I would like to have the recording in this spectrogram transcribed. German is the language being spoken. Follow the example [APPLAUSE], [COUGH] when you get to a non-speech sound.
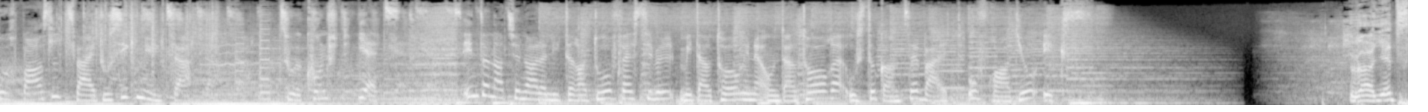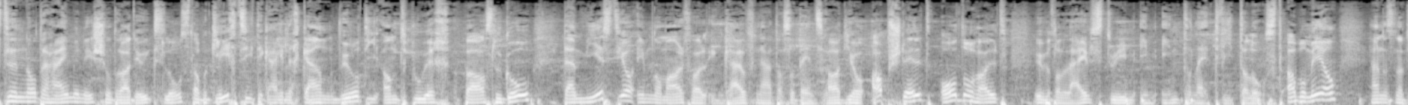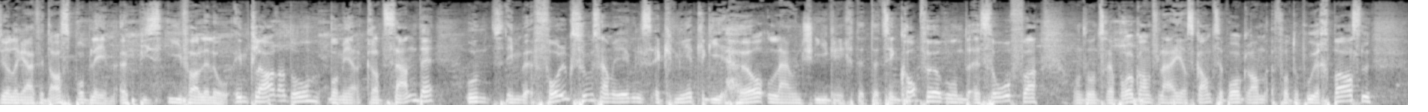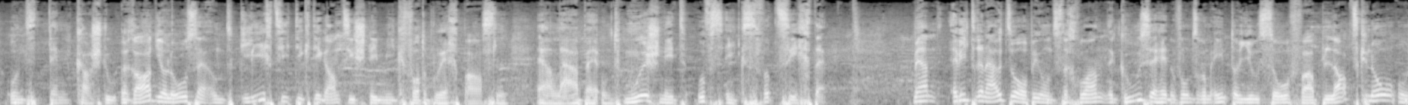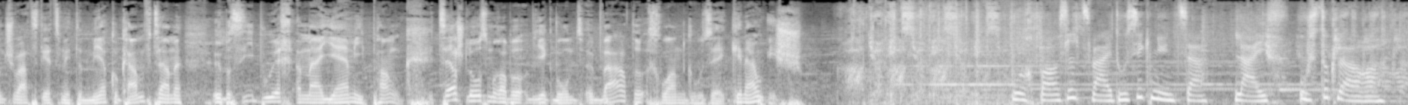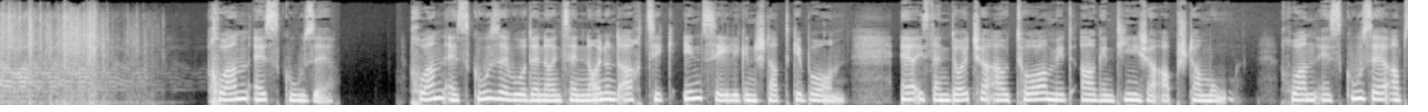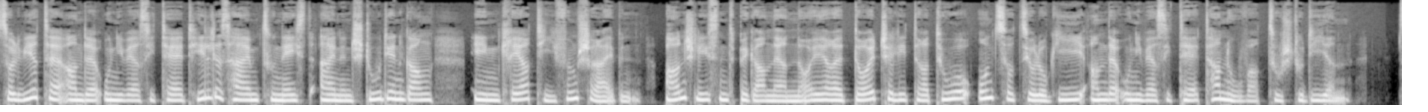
Buch Basel 2019. Zukunft jetzt. Das internationale Literaturfestival mit Autorinnen und Autoren aus der ganzen Welt auf Radio X. Wer jetzt noch daheim ist und Radio X lost, aber gleichzeitig eigentlich gern würde an die Buch Basel gehen, dann müsste ja im Normalfall in Kauf nehmen, dass er dann das Radio abstellt oder halt über den Livestream im Internet weiterlost. Aber wir haben uns natürlich auch für das Problem etwas einfallen lassen. Im Clara hier, wo wir gerade senden und im Volkshaus haben wir jeweils eine gemütliche Hörlounge eingerichtet. Dort sind Kopfhörer und ein Sofa und unsere Programmflyer, das ganze Programm von der Buch Basel und dann kannst du Radio hören und gleichzeitig die ganze Stimmung von der Buch Basel erleben und musst nicht aufs X verzichten. Wir haben einen weiteren Autor bei uns. Der Juan Guse hat auf unserem Interview-Sofa Platz genommen und schwätzt jetzt mit dem Mirko Kampf zusammen über sein Buch Miami Punk. Zuerst hören wir aber, wie gewohnt, wer der Juan Guse genau ist. Radio X, Radio X. Buch Basel 2019. Live aus der Clara. Juan Escuse. Juan Escuse wurde 1989 in Seligenstadt geboren. Er ist ein deutscher Autor mit argentinischer Abstammung. Juan Escuse absolvierte an der Universität Hildesheim zunächst einen Studiengang in kreativem Schreiben. Anschließend begann er neuere deutsche Literatur und Soziologie an der Universität Hannover zu studieren.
